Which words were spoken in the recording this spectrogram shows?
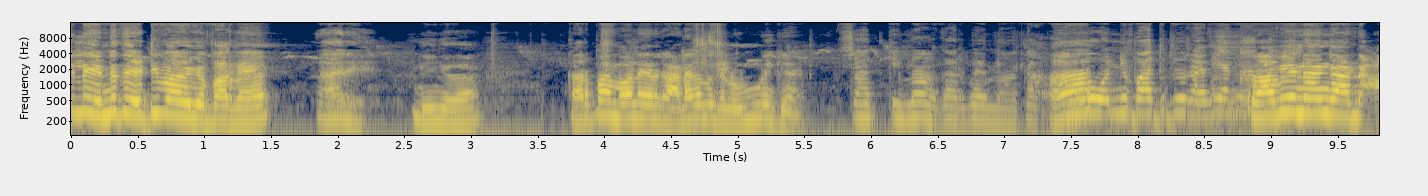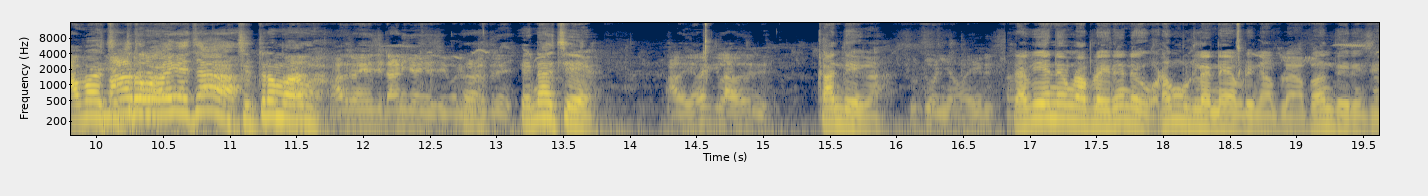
இல்லை என்னத்தை எட்டி பாருங்க பார்க்குறேன் யாரு நீங்கள் தான் கருப்பாய் மாலை எனக்கு அடையாளமே தெரியல உண்மைக்கு. சத்தியமா ஒன்னு பார்த்துட்டு ரவி அண்ணா. ரவி நாங்க அவ சித்திர வாங்கியாச்சா? சித்திர மரம். என்னாச்சு? காந்தியக்கா ரவி என்ன இது எனக்கு உடம்பு முடியல என்ன அப்படின்னாப்ல அப்பதான் தெரிஞ்சு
